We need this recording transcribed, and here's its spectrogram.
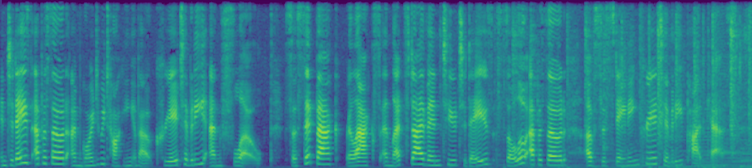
In today's episode, I'm going to be talking about creativity and flow. So sit back, relax, and let's dive into today's solo episode of Sustaining Creativity Podcast.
